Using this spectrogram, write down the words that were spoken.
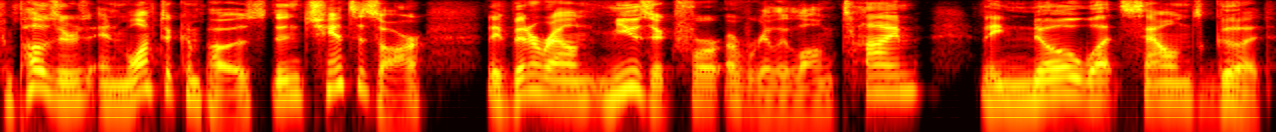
composers and want to compose, then chances are they've been around music for a really long time. They know what sounds good.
